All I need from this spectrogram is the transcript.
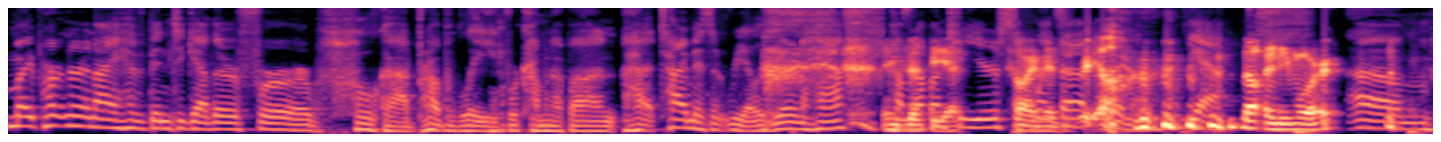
my partner and I have been together for oh god, probably we're coming up on uh, time isn't real. A year and a half, coming exactly, up on yeah. two years. Time like isn't real. Yeah, not anymore. Um,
